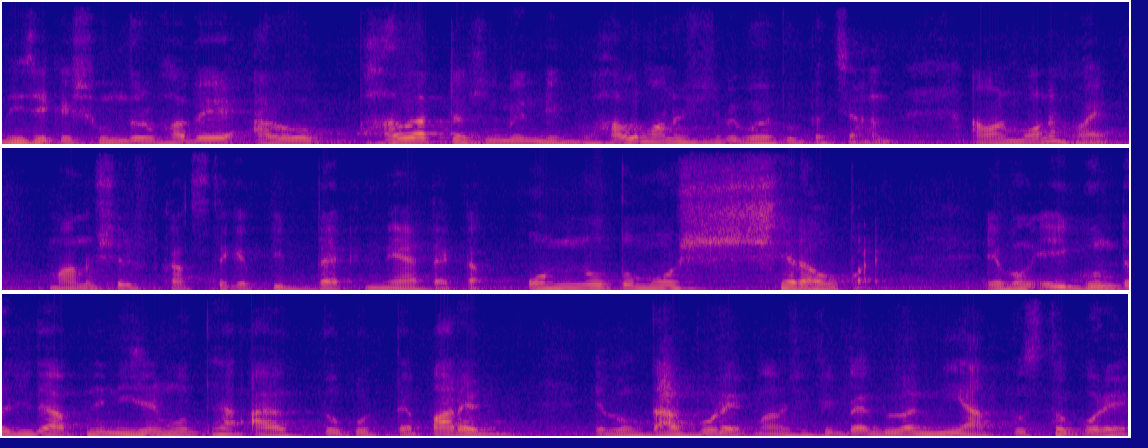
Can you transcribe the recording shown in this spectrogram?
নিজেকে সুন্দরভাবে আরও ভালো একটা হিউম্যান বিং ভালো মানুষ হিসেবে গড়ে তুলতে চান, আমার মনে হয় মানুষের কাছ থেকে ফিডব্যাক নেওয়াটা একটা অন্যতম সেরা উপায়। এবং এই গুণটা যদি আপনি নিজের মধ্যে আয়ত্ত করতে পারেন এবং তারপরে মানুষের ফিডব্যাকগুলো নিয়ে আত্মস্থ করে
